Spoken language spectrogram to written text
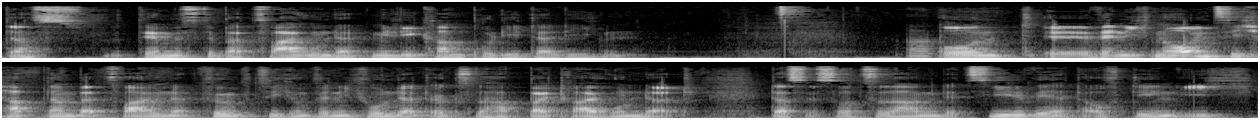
das, der müsste bei 200 Milligramm pro Liter liegen. Okay. Und äh, wenn ich 90 habe, dann bei 250 und wenn ich 100 Öchsel habe, bei 300. Das ist sozusagen der Zielwert, auf den ich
